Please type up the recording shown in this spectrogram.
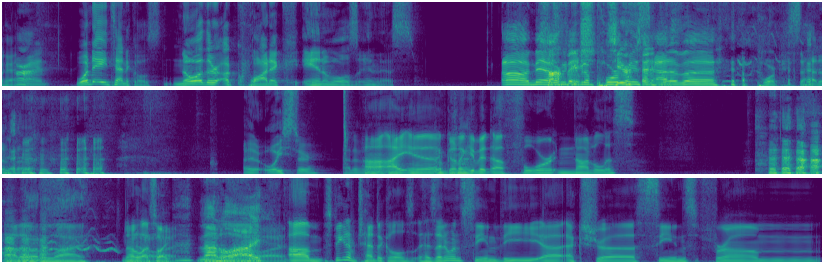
Okay. All right. One to eight tentacles. No other aquatic animals in this. Oh man, I was gonna give Starfish, a porpoise out of uh, a. A porpoise out of uh, a an oyster out of a Uh, I am gonna Okay. give it a four Nautilus. Not a lie. Nautilus. Sorry. Not a lie. Um, speaking of tentacles, has anyone seen the uh, extra scenes from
